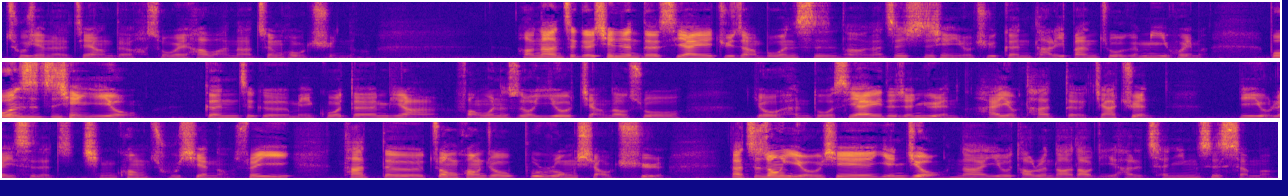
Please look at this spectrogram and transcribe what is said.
出现了这样的所谓哈瓦那症候群。好，那这个现任的 CIA 局长伯恩斯啊，那这之前有去跟塔利班做一个密会嘛。伯恩斯之前也有跟这个美国的 NPR 访问的时候，也有讲到说，有很多 CIA 的人员，还有他的家眷，也有类似的情况出现哦，所以他的状况就不容小觑。那之中有一些研究，那有讨论到到底它的成因是什么。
